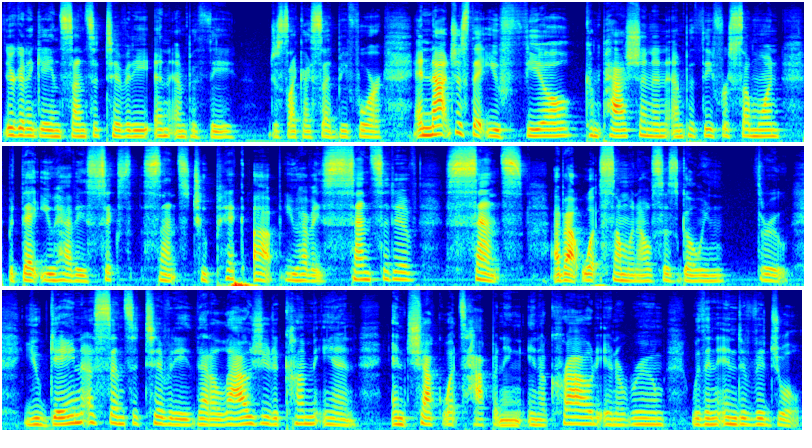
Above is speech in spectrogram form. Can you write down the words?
you're going to gain sensitivity and empathy just like I said before. And not just that you feel compassion and empathy for someone, but that you have a sixth sense to pick up. You have a sensitive sense about what someone else is going through. You gain a sensitivity that allows you to come in and check what's happening in a crowd, in a room, with an individual.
